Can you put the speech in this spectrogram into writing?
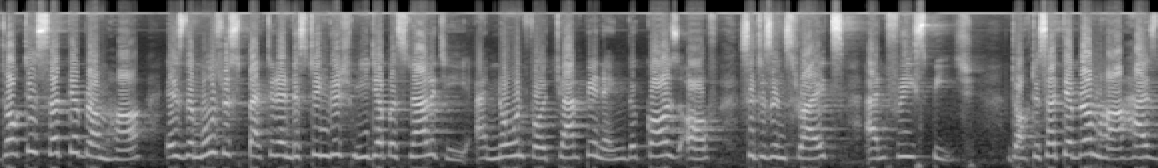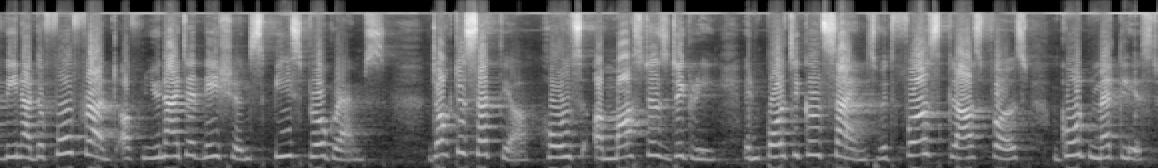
Dr. Satya Brahma is the most respected and distinguished media personality and known for championing the cause of citizens' rights and free speech. Dr. Satya Brahma has been at the forefront of United Nations peace programs. Dr. Satya holds a master's degree in political science with first class first gold medalist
